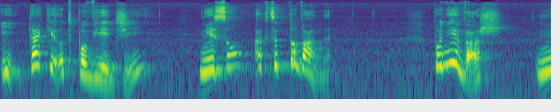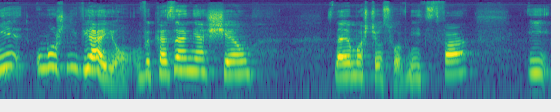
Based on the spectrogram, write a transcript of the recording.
I takie odpowiedzi nie są akceptowane, ponieważ nie umożliwiają wykazania się znajomością słownictwa i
